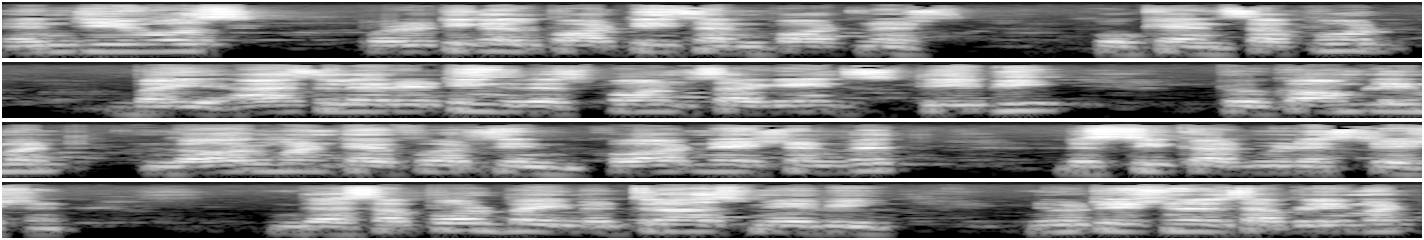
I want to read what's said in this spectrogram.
NGOs, political parties and partners who can support by accelerating response against TB to complement government efforts in coordination with district administration. The support by Mitras may be nutritional supplement,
